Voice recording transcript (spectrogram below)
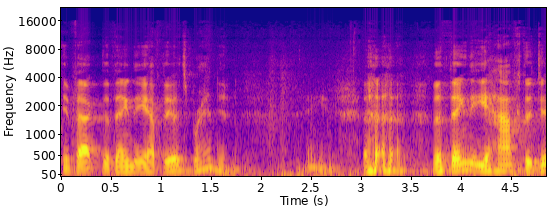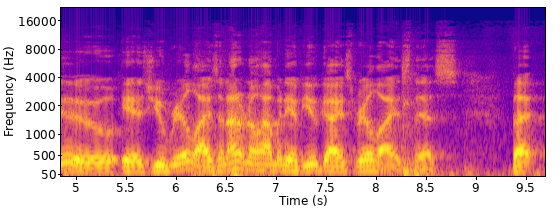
In fact, the thing that you have to do, it's Brandon. Hey. the thing that you have to do is you realize, and I don't know how many of you guys realize this, but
